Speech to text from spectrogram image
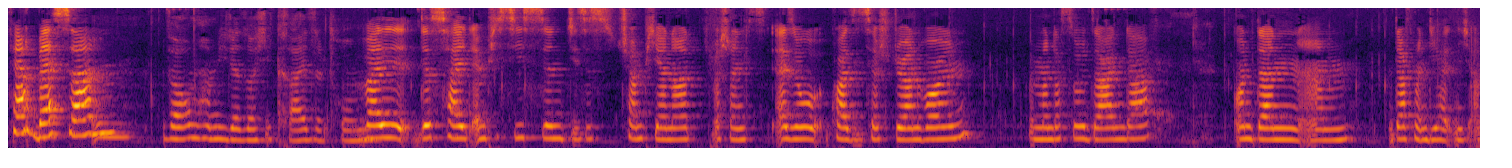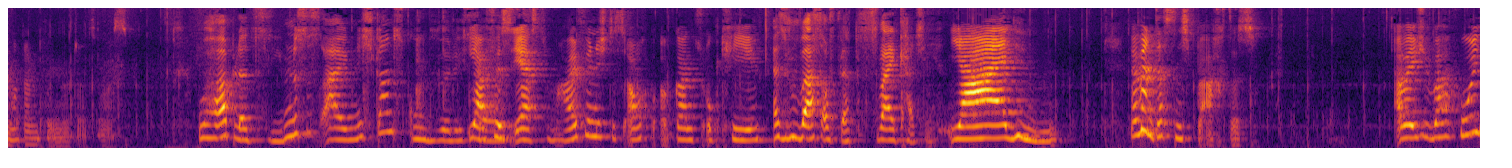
verbessern, Warum haben die da solche Kreise drum? weil das halt NPCs sind, dieses Championat wahrscheinlich, also quasi zerstören wollen, wenn man das so sagen darf. Und dann ähm, darf man die halt nicht anrempeln oder sowas. Oha, Platz 7, das ist eigentlich ganz gut, würde ich Ja, sagen. fürs erste Mal finde ich das auch ganz okay. also du warst auf Platz 2, Kathi. Ja, wenn man das nicht beachtet. Aber ich überhole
